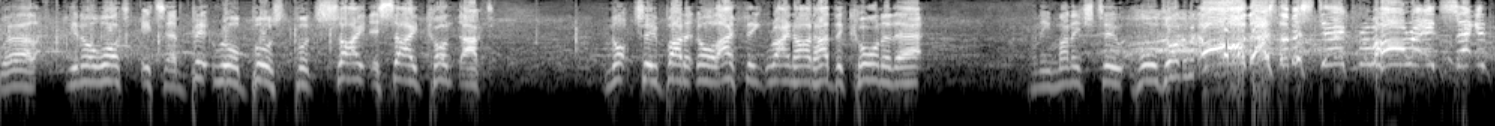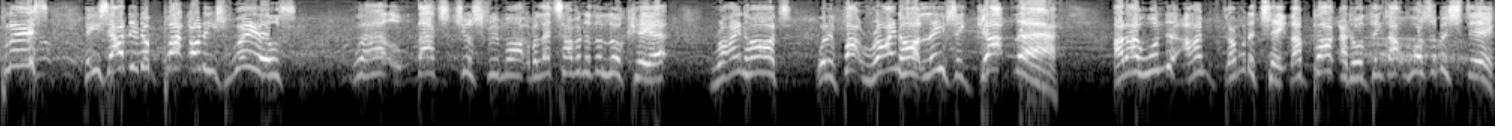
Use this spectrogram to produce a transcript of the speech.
Well, you know what? It's a bit robust, but side to side contact. Not too bad at all. I think Rheinard had the corner there. And he managed to hold on to it. Oh, that's the mistake from Hara in second place. He's handed up back on his wheels. Well, that's just remarkable. Let's have another look here. Rheinard, well, in fact, Rheinard leaves a gap there. And I wonder, I'm, I'm going to take that back. I don't think that was a mistake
